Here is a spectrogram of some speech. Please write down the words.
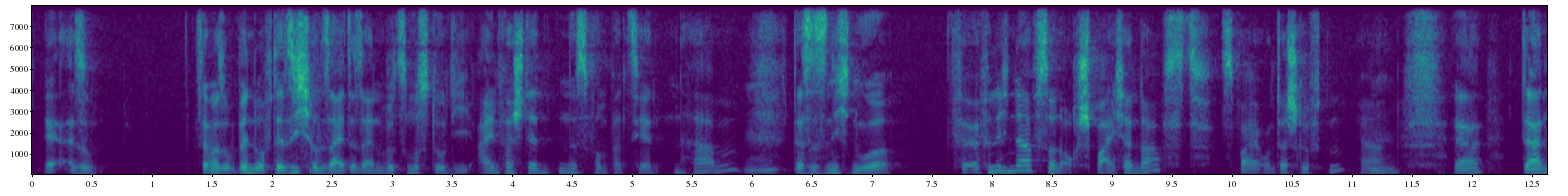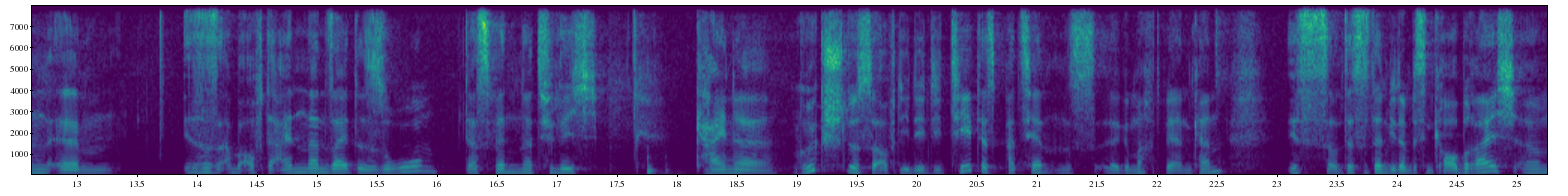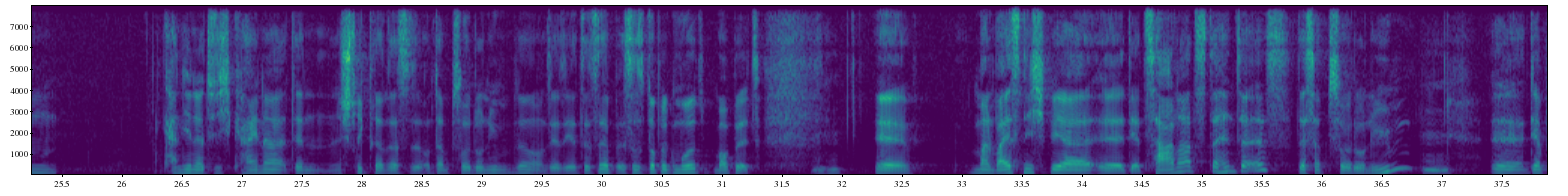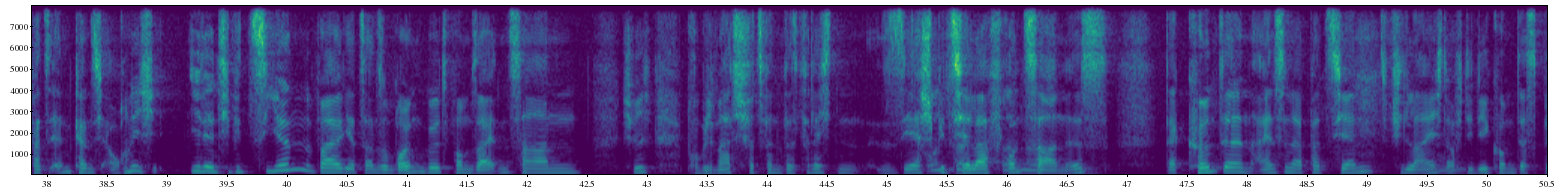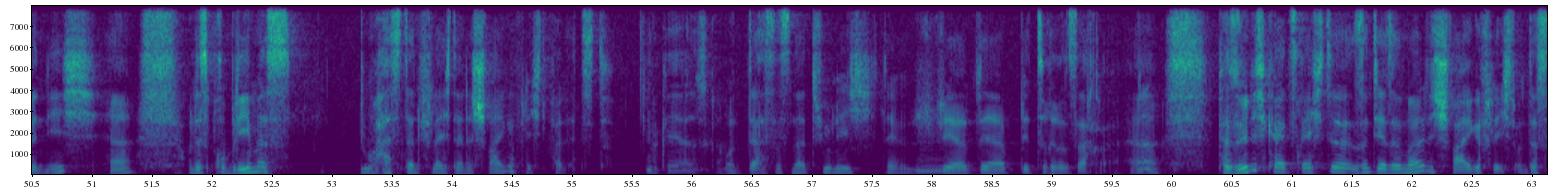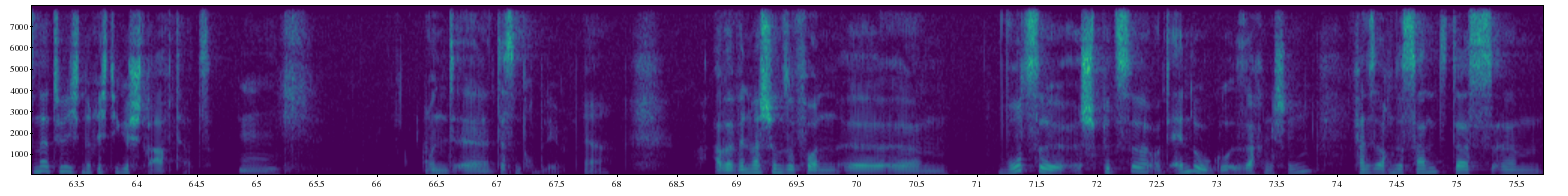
äh, also, sag mal so, wenn du auf der sicheren Seite sein willst, musst du die Einverständnis vom Patienten haben, dass es nicht nur veröffentlichen darfst, sondern auch speichern darfst. Zwei Unterschriften. Ja. Ja, dann ähm, ist es aber auf der anderen Seite so, dass wenn natürlich keine Rückschlüsse auf die Identität des Patienten äh, gemacht werden kann, ist, und das ist dann wieder ein bisschen Graubereich, ähm, kann dir natürlich keiner denn einen Strick dran, dass du unter dem Pseudonym, ja, und deshalb ist es doppelt gemor- moppelt. Äh, man weiß nicht, wer äh, der Zahnarzt dahinter ist, deshalb Pseudonym. Äh, der Patient kann sich auch nicht identifizieren, weil jetzt an so einem Röntgenbild vom Seitenzahn schwierig. Problematisch wird es, wenn das vielleicht ein sehr Frontzahn spezieller Frontzahn ist. ist. Da könnte ein einzelner Patient vielleicht auf die Idee kommen, das bin ich. Ja? Und das Problem ist, du hast dann vielleicht deine Schweigepflicht verletzt. Okay, alles klar. Und das ist natürlich eine sehr, sehr bittere Sache. Ja. Persönlichkeitsrechte sind ja immer die Schweigepflicht und das ist natürlich eine richtige Straftat. Mhm. Und äh, das ist ein Problem. Ja. Aber wenn wir schon so von äh, ähm, Wurzelspitze und Endo-Sachen schwingen, fand ich es auch interessant, dass ähm,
